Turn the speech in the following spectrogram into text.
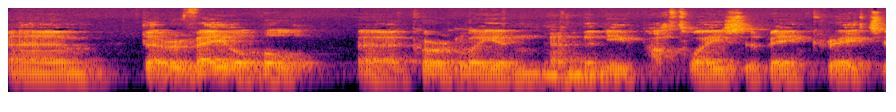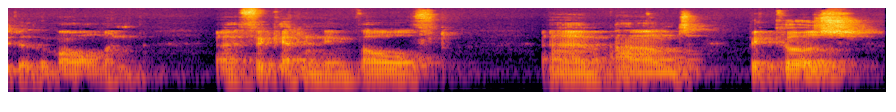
um, that are available uh, currently, and, and the new pathways that are being created at the moment uh, for getting involved, um, and because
